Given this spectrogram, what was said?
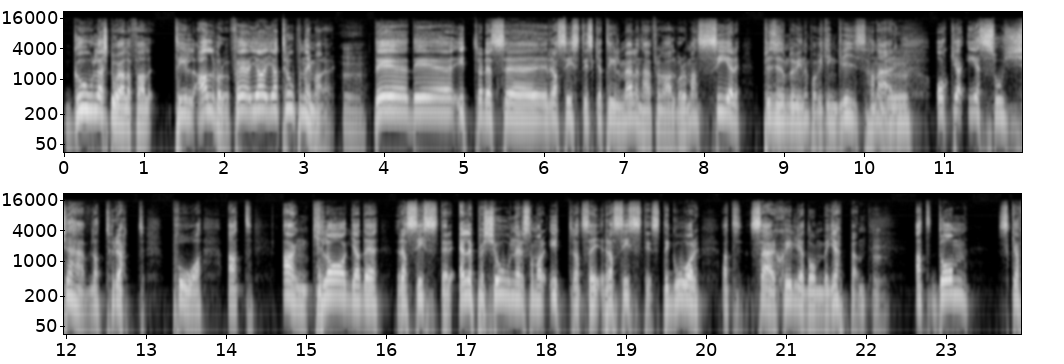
Gulasch då i alla fall till Alvaro, för jag, jag, jag tror på Neymar här. Mm. Det, det yttrades eh, rasistiska tillmälen här från Alvaro, man ser, precis som du är inne på, vilken gris han är. Mm. Och jag är så jävla trött på att anklagade rasister, eller personer som har yttrat sig rasistiskt, det går att särskilja de begreppen, Mm. att de ska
